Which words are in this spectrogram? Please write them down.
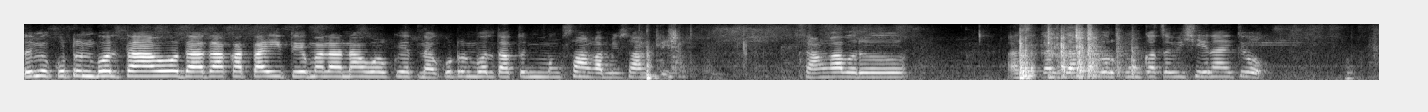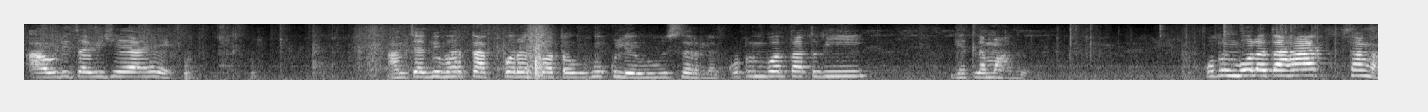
तुम्ही कुठून बोलता हो दादा का ताई? ते मला नाव ओळखू येत नाही. कुठून बोलता तुम्ही? मग सांगा मी सांगते. सांगा बरं. असं काही जातीवर कुंकाचा विषय नाही तो आवडीचा विषय आहे. आमच्यात बी भरतात परंतु आता हुकले विसरले. कुठून बोलता तुम्ही? घेतला माग. कुठून बोलत आहात? सांगा.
